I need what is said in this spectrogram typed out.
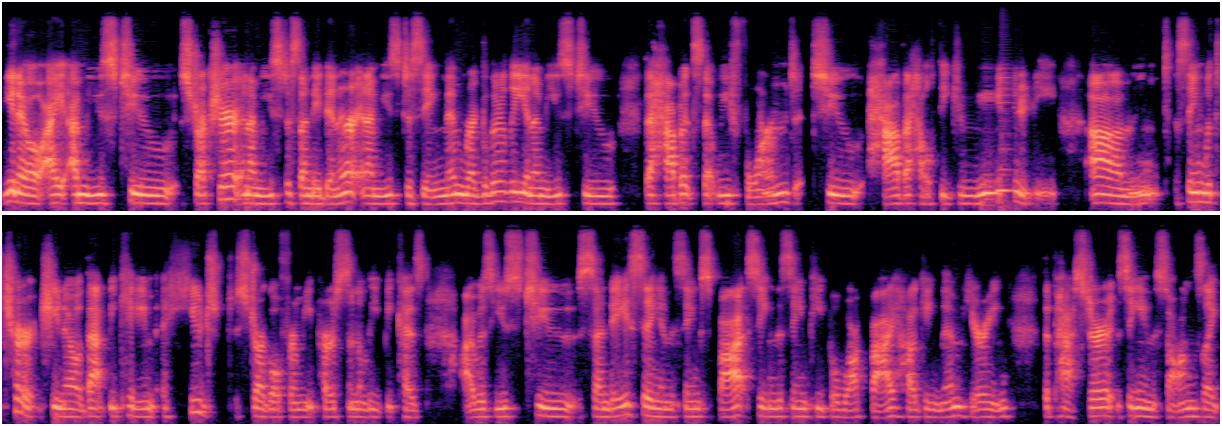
you know, I, I'm used to structure and I'm used to Sunday dinner and I'm used to seeing them regularly and I'm used to the habits that we formed to have a healthy community. Um, same with church, you know, that became a huge struggle for me personally because I was used to Sunday sitting in the same spot, seeing the same people walk by, hugging them, hearing the pastor singing the songs like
